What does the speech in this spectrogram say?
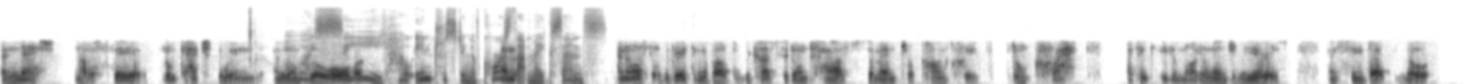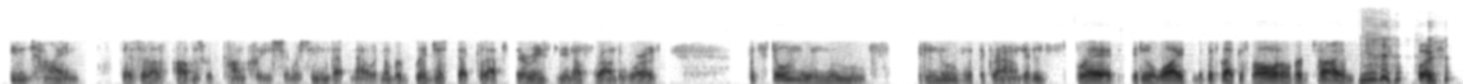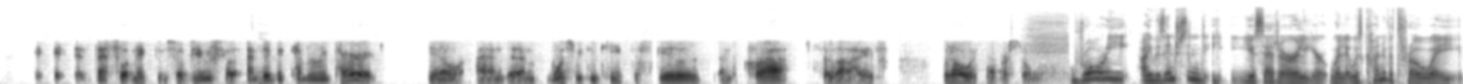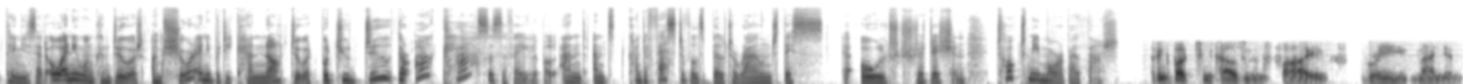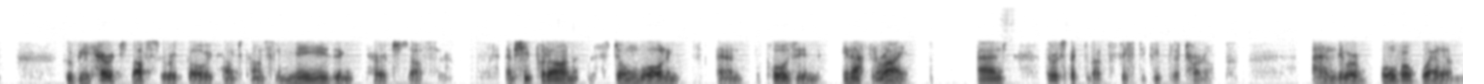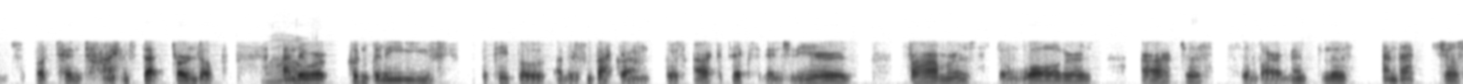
a net, not a sail. They don't catch the wind and they don't oh, blow I over. see. How interesting. Of course, And- that makes sense. And also, the great thing about them, because they don't have cement or concrete, they don't crack. I think even modern engineers can see that, you know, in time, there's a lot of problems with concrete, and we're seeing that now with a number of bridges that collapse there easily enough around the world. But stone will move. It'll move with the ground. It'll spread. It'll widen, a bit like us all over time. But it, it, that's what makes them so beautiful, and they be, can be repaired, you know. And um, once we can keep the skills and the crafts alive, we'll always have our. Rory, I was interested. In, you said earlier, well, it was kind of a throwaway thing. You said, "Oh, anyone can do it." I'm sure anybody cannot do it, but you do. There are classes available and and kind of festivals built around this uh, old tradition. Talk to me more about that. I think about 2005, Marie Mannion, who'd be Heritage Officer with Galway County Council, amazing Heritage Officer, and she put on a stone walling um, symposium in Athenry. And they were expecting about 50 people to turn up. And they were overwhelmed. About 10 times that turned up. Wow. And they were couldn't believe the people and the different backgrounds. There was architects and engineers, farmers, stone wallers, artists, environmentalists, and that just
